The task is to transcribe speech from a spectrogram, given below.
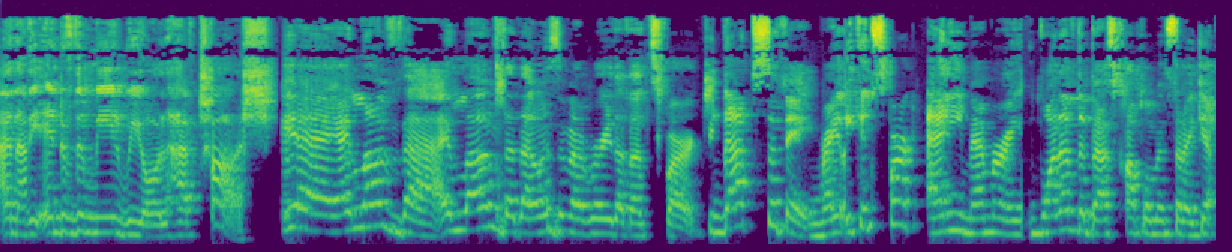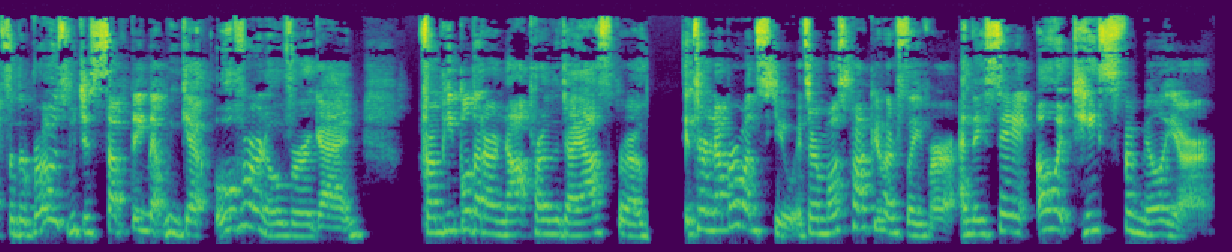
And at the end of the meal, we all have chaas. Yay. I love that. I love that that was the memory that that sparked. That's the thing, right? It can spark any memory. One of the best compliments that I get for the rose, which is something that we get over and over again from people that are not part of the diaspora. It's our number one SKU. It's our most popular flavor. And they say, oh, it tastes familiar.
